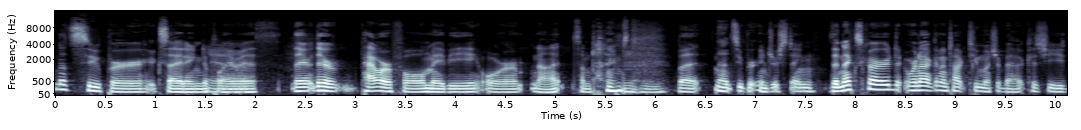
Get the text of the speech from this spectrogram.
not super exciting to play Yeah. with. They're they're powerful maybe or not sometimes. Mm-hmm. but not super interesting. The next card we're not going to talk too much about because she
